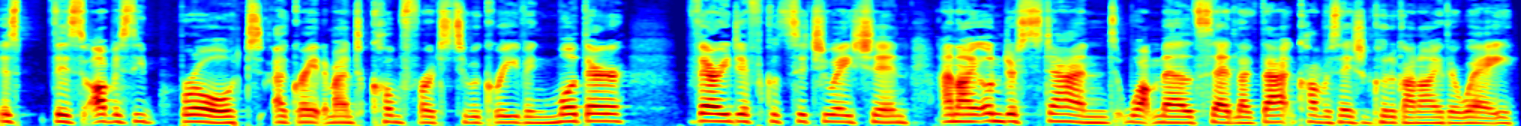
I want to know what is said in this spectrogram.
this this obviously brought a great amount of comfort to a grieving mother. Very difficult situation, and I understand what Mel said. Like that conversation could have gone either way.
